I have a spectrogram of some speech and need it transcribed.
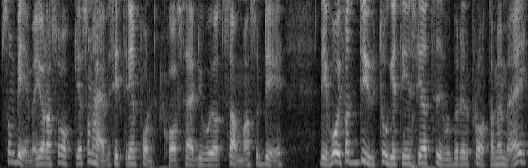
som ber mig göra saker. Som här, vi sitter i en podcast här, du och jag tillsammans. Och det, det var ju för att du tog ett initiativ och började prata med mig.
